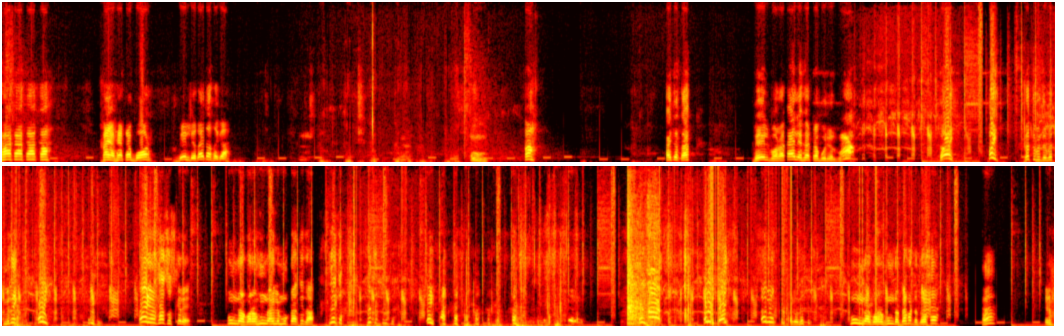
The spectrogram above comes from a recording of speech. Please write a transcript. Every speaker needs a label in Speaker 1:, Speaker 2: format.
Speaker 1: কা কা কা কা। খায়া ফেটা বর বেল দিয়ে যাইতাছে গা। কা। খাইতে থাক। বেল বড়া কাইলে ফেটা বইরেল ওই ওই বেতুমি দে বেতুমি দে ওই ওই রে সাসুস করে হুঙ্গা করে হুঙ্গা হইলে মুখ যা। এই যা, এই এই এই বেতু, বেতু। হুঙ্গা করে হুঙ্গা ব্যাপারটা দোষে হ্যাঁ?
